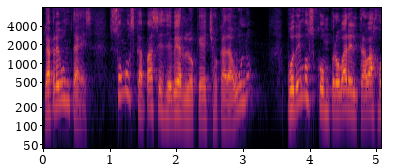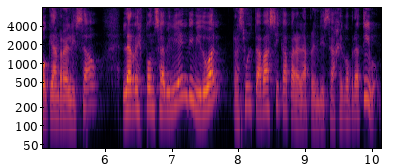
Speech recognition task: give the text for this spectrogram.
La pregunta es, ¿somos capaces de ver lo que ha hecho cada uno? ¿Podemos comprobar el trabajo que han realizado? La responsabilidad individual resulta básica para el aprendizaje cooperativo,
